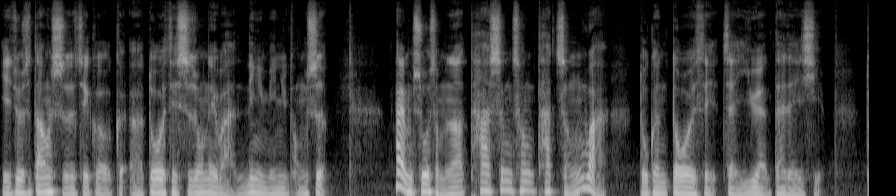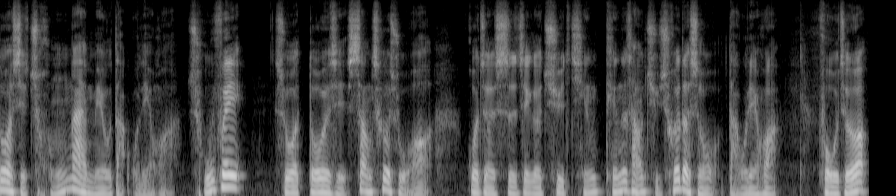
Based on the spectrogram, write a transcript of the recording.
也就是当时这个呃 Dorothy 失踪那晚另一名女同事，Pam 说什么呢？她声称她整晚都跟 Dorothy 在医院待在一起，Dorothy 从来没有打过电话，除非说 Dorothy 上厕所或者是这个去停停车场取车的时候打过电话，否则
